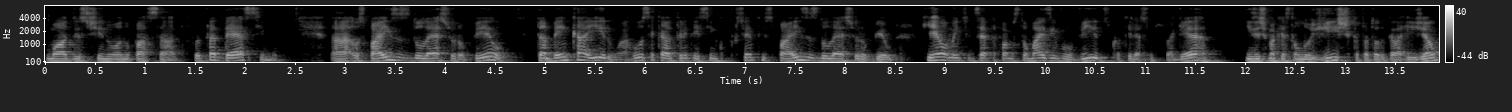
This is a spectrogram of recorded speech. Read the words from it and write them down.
modo destino no ano passado, foi para décimo. Ah, os países do leste europeu também caíram. A Rússia caiu 35% e os países do leste europeu, que realmente, de certa forma, estão mais envolvidos com aquele assunto da guerra, existe uma questão logística para toda aquela região,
